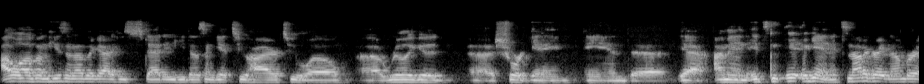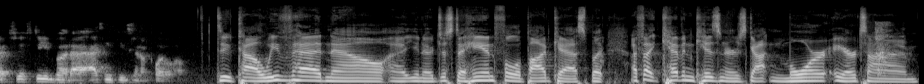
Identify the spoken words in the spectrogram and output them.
I love him. He's another guy who's steady. He doesn't get too high or too low. Uh, really good uh, short game, and uh, yeah, I mean, it's it, again, it's not a great number at 50, but I, I think he's going to play well. Dude, Kyle, we've had now, uh, you know, just a handful of podcasts, but I feel like Kevin Kisner's gotten more airtime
